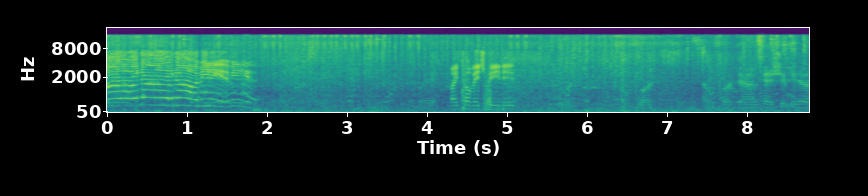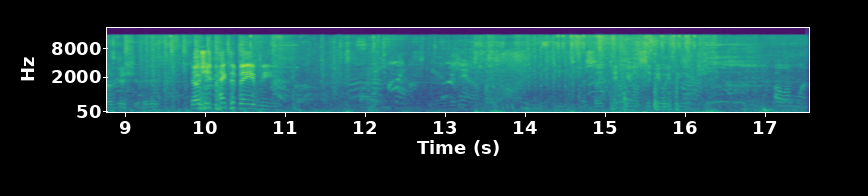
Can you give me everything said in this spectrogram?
No, no, no! I'm eating it. I'm eating it. Wait. My 12 HP, dude. Oh Fuck. Oh fuck. There, I was gonna shoot me there. I was gonna shoot me, dude. No, she back the baby. Alpha. I'm asleep. Taking a little sleepy weepy. Oh, I'm one.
